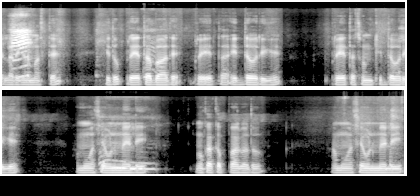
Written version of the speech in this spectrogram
ಎಲ್ಲರಿಗೂ ನಮಸ್ತೆ. ಇದು ಪ್ರೇತ ಬಾಧೆ, ಪ್ರೇತ ಇದ್ದವರಿಗೆ, ಪ್ರೇತ ಸೋಂಕಿದ್ದವರಿಗೆ, ಅಮಾವಾಸ್ಯೆ ಹುಣ್ಮೇಲಿ ಮುಖ ಕಪ್ಪಾಗೋದು, ಅಮಾವಾಸ್ಯೆ ಹುಣ್ಮೇಲಿ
